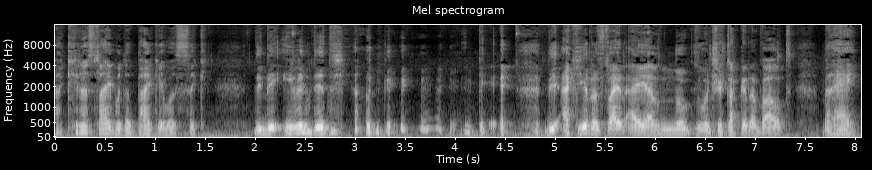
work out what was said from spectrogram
Akira slide with the bike. It was sick. Did they even did the, the Akira slide? I have no clue what you're talking about. But hey,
